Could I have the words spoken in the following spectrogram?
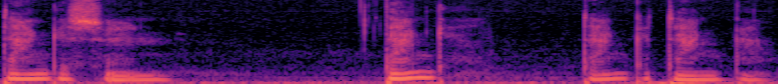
Dankeschön. Danke, danke, danke.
